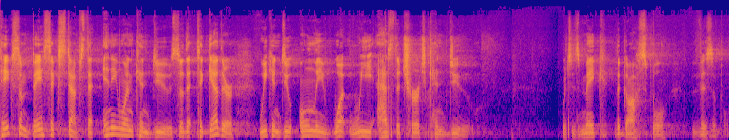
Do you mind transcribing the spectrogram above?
take some basic steps that anyone can do so that together we can do only what we as the church can do, which is make the gospel visible.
